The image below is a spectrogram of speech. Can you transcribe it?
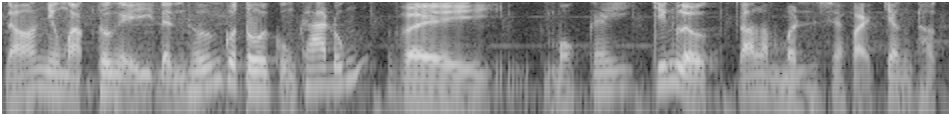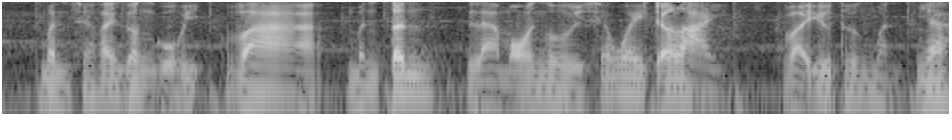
Đó, nhưng mà tôi nghĩ định hướng của tôi cũng khá đúng về một cái chiến lược, đó là mình sẽ phải chân thật, mình sẽ phải gần gũi và mình tin là mọi người sẽ quay trở lại và yêu thương mình nha.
